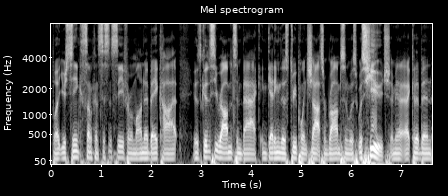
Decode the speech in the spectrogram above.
but you're seeing some consistency from Armando Bacot. It was good to see Robinson back and getting those three point shots from Robinson was was huge. I mean, that could have been.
